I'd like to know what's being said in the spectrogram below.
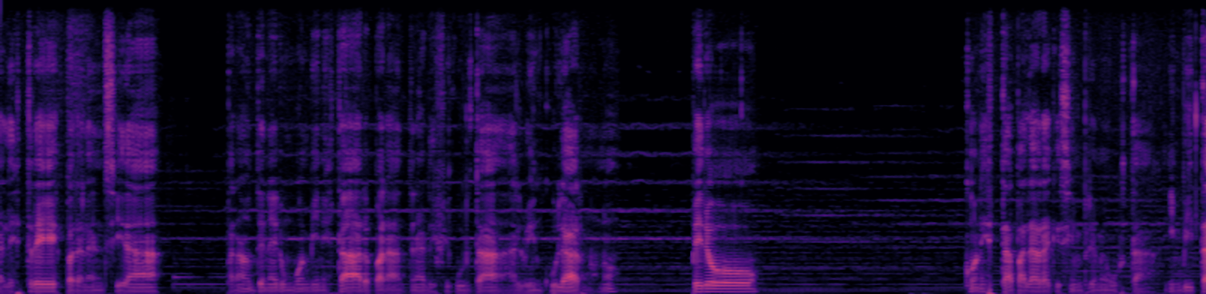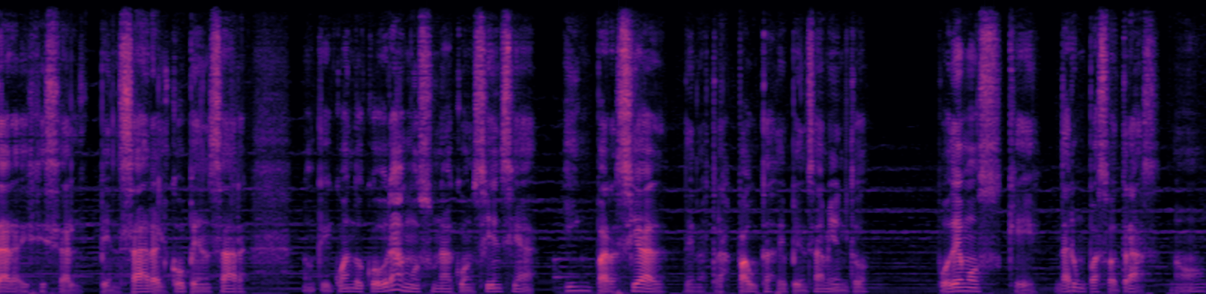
el estrés, para la ansiedad, para no tener un buen bienestar, para tener dificultad al vincularnos, ¿no? Pero con esta palabra que siempre me gusta invitar a es al pensar, al copensar, que cuando cobramos una conciencia imparcial de nuestras pautas de pensamiento, podemos que dar un paso atrás, ¿no?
